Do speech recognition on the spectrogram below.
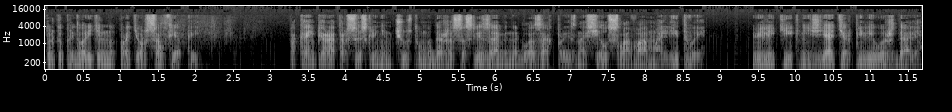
только предварительно протер салфеткой. Пока император с искренним чувством и даже со слезами на глазах произносил слова молитвы, великие князья терпеливо ждали.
